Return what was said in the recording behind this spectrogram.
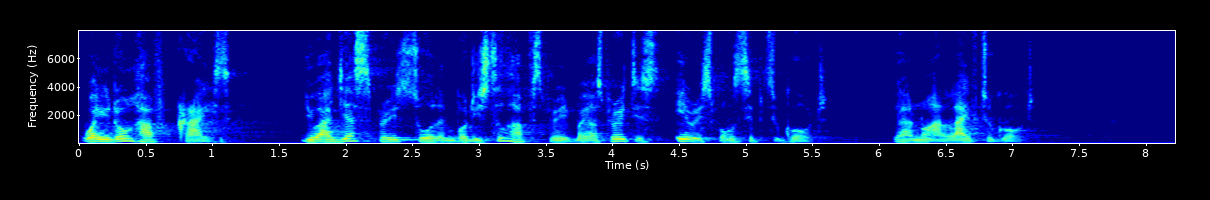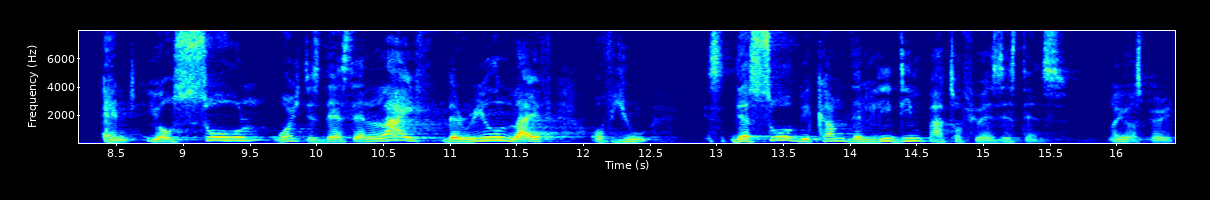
when you don't have Christ, you are just spirit, soul, and body. You still have spirit, but your spirit is irresponsive to God. You are not alive to God. And your soul, watch this, there's a life, the real life of you. The soul becomes the leading part of your existence, not your spirit.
